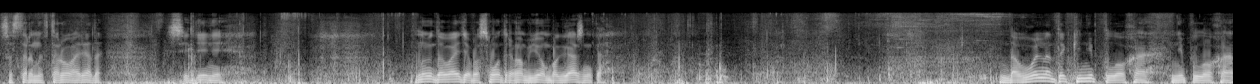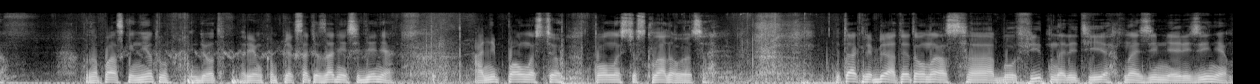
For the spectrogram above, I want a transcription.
со стороны второго ряда сидений. Ну и давайте посмотрим объем багажника. Довольно-таки неплохо, неплохо. Запаски нету, идет ремкомплект. Кстати, задние сиденья, они полностью, полностью складываются. Итак, ребят, это у нас а, был Fit на литье на зимней резине.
